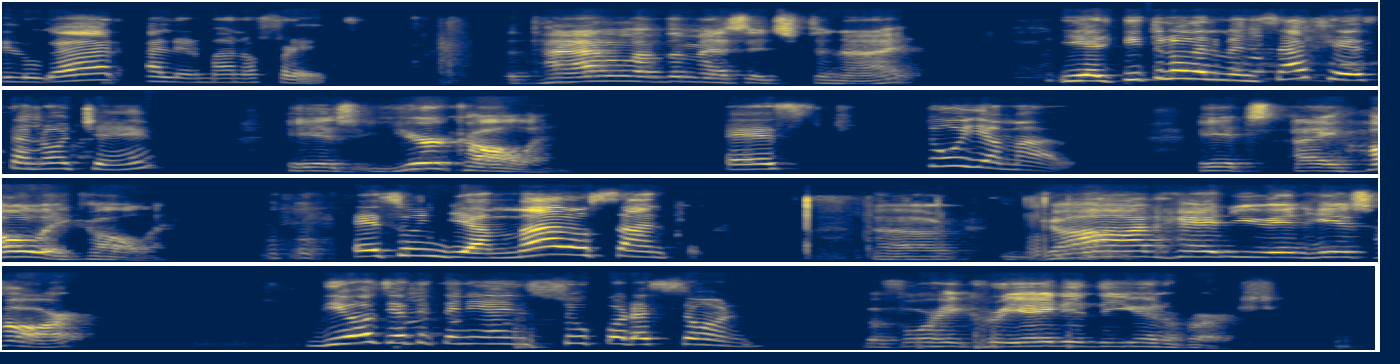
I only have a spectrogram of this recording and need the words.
lugar al hermano Fred. The title of the message tonight Y el título del mensaje esta noche is Your Calling. es Tu llamado. It's a holy calling. Es un llamado santo. Uh, God had you in his heart Dios ya te tenía en su corazón before he created the universe.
